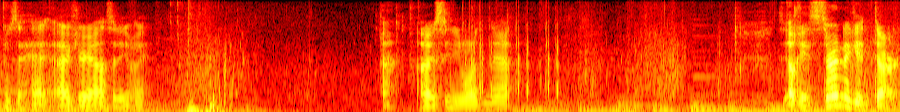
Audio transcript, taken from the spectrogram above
There's a head, out of curiosity. Ah, obviously need more than that. Okay, it's starting to get dark.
